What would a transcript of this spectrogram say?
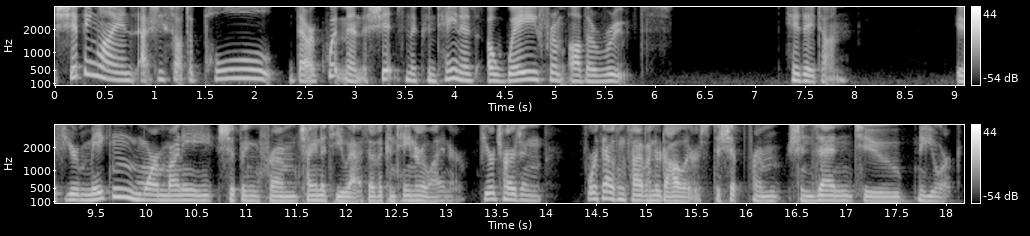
shipping lines actually start to pull their equipment, the ships and the containers, away from other routes. Here's Eytan if you're making more money shipping from China to US as a container liner, if you're charging $4,500 to ship from Shenzhen to New York,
